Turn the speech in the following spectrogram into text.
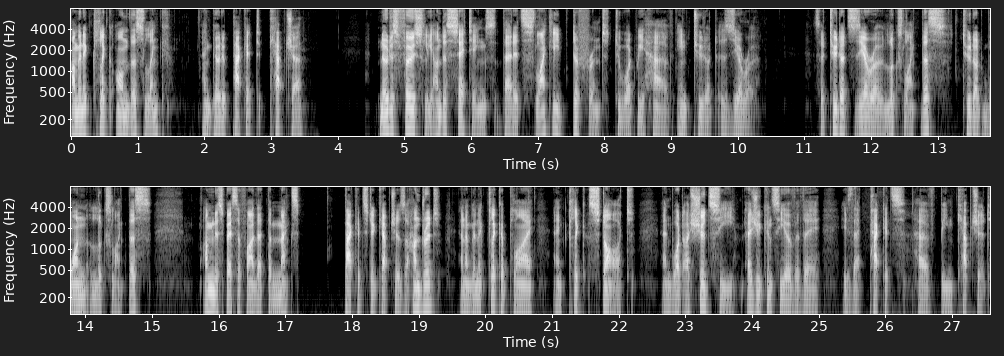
I'm going to click on this link and go to Packet Capture. Notice firstly under settings that it's slightly different to what we have in 2.0. So 2.0 looks like this, 2.1 looks like this. I'm going to specify that the max packets to capture is 100, and I'm going to click Apply and click Start. And what I should see, as you can see over there, is that packets have been captured.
